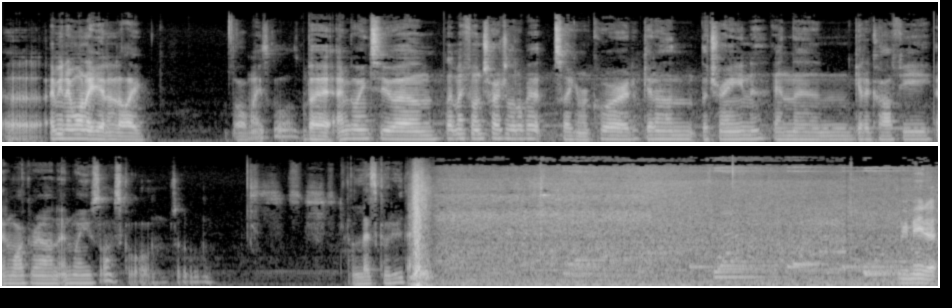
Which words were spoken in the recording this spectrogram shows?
uh, I mean, I want to get into like all my schools. But I'm going to um, let my phone charge a little bit so I can record, get on the train, and then get a coffee and walk around NYU's law school. So let's go do that. We made it.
